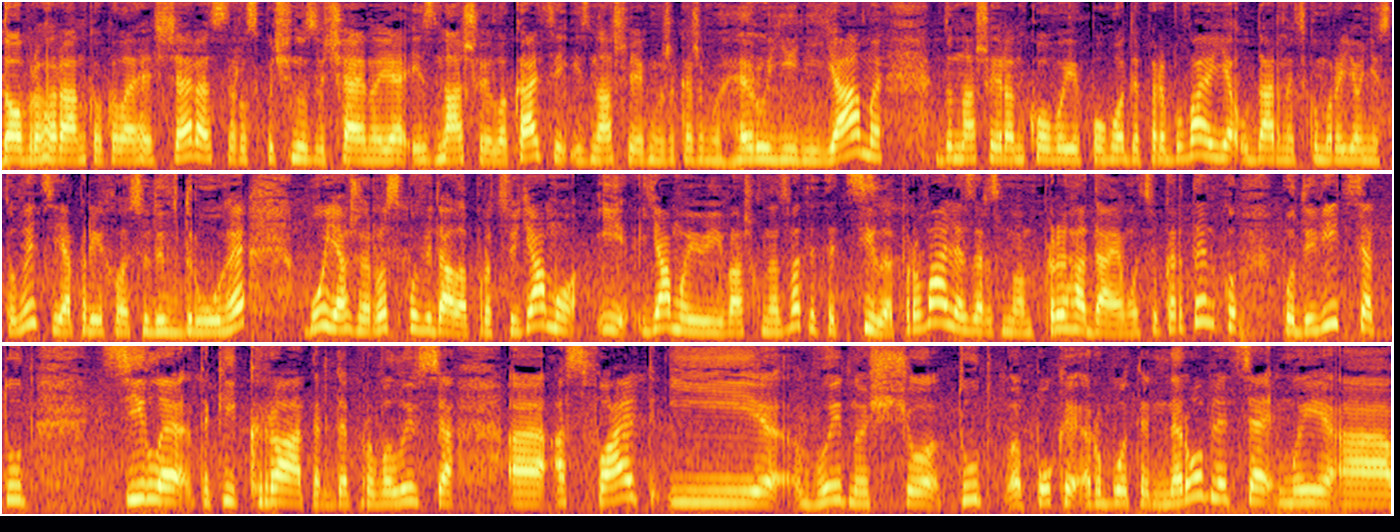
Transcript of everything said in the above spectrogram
Доброго ранку, колеги. Ще раз розпочну, звичайно, я із нашої локації, із нашої, як ми вже кажемо, героїні ями до нашої ранкової погоди. Перебуваю я у Дарницькому районі столиці. Я приїхала сюди вдруге, бо я вже розповідала про цю яму. І ямою її важко назвати. Це ціле провалля. Зараз ми вам пригадаємо цю картинку. Подивіться, тут ціле такий кратер, де провалився е, асфальт, і видно, що тут е, поки роботи не робляться. Ми е,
